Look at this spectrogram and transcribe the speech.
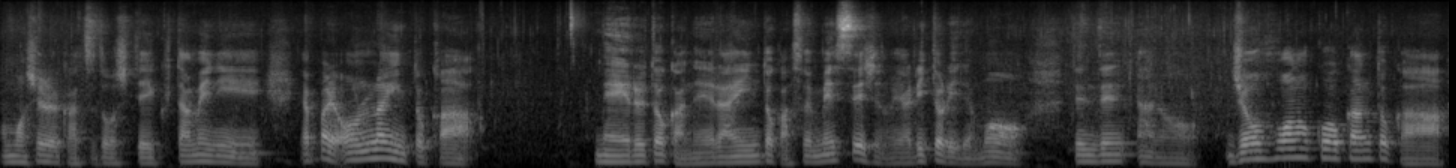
面白い活動をしていくために、やっぱりオンラインとかメールとかね、LINE とかそういうメッセージのやり取りでも、全然、あの、情報の交換とか、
